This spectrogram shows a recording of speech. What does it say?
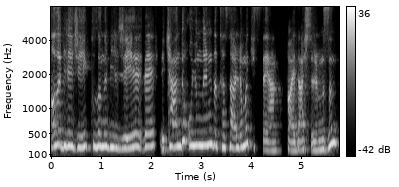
alabileceği, kullanabileceği ve kendi oyunlarını da tasarlamak isteyen paydaşlarımızın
